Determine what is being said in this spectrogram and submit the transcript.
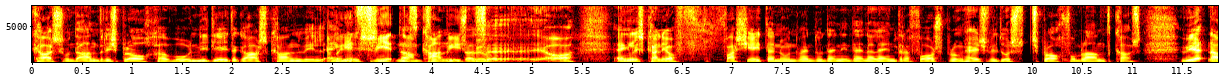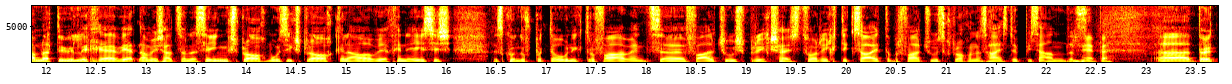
kannst und andere Sprachen, wo nicht jeder Gast kann, weil Aber Englisch jetzt Vietnam das kann, das, äh, ja, Englisch kann ja fast jeder und wenn du dann in diesen Ländern einen Vorsprung hast, weil du die Sprache vom Land kannst. Vietnam natürlich, äh, Vietnam ist halt so eine Singsprache, Musiksprache, genau wie Chinesisch. Es kommt auf die Betonung drauf an, wenn du es äh, falsch aussprichst, hast du zwar richtig gesagt, aber falsch ausgesprochen, das heißt etwas anderes. Eben. Äh, dort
